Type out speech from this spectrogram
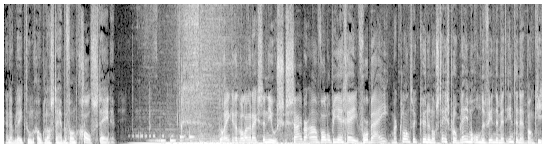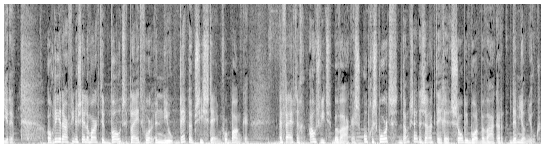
En hij bleek toen ook last te hebben van galstenen. Nog een keer het belangrijkste nieuws. Cyberaanval op ING voorbij, maar klanten kunnen nog steeds problemen ondervinden met internetbankieren. Hoogleraar Financiële Markten Boot pleit voor een nieuw backup systeem voor banken. En 50 Auschwitz-bewakers opgespoord dankzij de zaak tegen Sobibor-bewaker Demjanjuk.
